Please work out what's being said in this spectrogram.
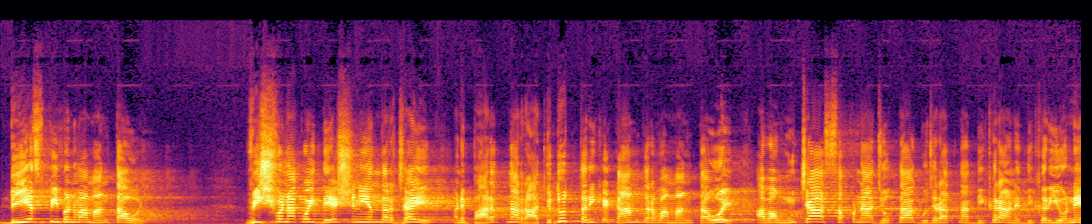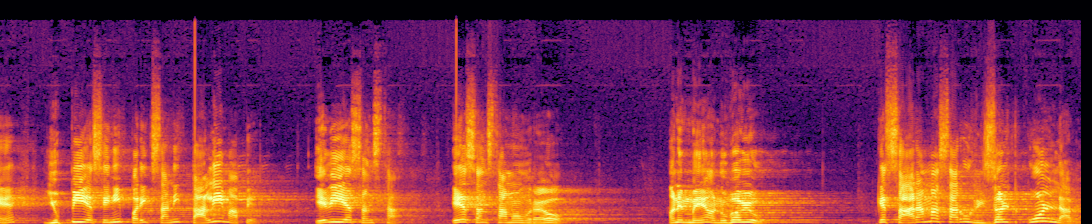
ડીએસપી બનવા માંગતા હોય વિશ્વના કોઈ દેશની અંદર જઈ અને ભારતના રાજદૂત તરીકે કામ કરવા માંગતા હોય, આવા ઊંચા સપના જોતા ગુજરાતના દીકરા અને દીકરીઓને યુપીએસસીની પરીક્ષાની તાલીમ આપે. એવી એ સંસ્થા. એ સંસ્થામાં હું રહ્યો અને મેં અનુભવ્યું કે સારામાં સારું રિઝલ્ટ કોણ લાવે?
